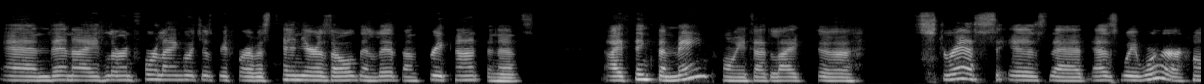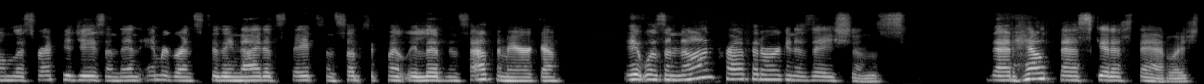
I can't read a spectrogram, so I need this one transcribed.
And then I learned four languages before I was 10 years old and lived on three continents. I think the main point I'd like to stress is that as we were homeless refugees and then immigrants to the United States and subsequently lived in South America, it was a nonprofit organizations that helped us get established.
